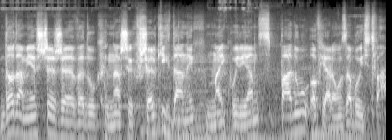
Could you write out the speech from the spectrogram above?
Dodam jeszcze, że według naszych wszelkich danych Mike Williams padł ofiarą zabójstwa.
